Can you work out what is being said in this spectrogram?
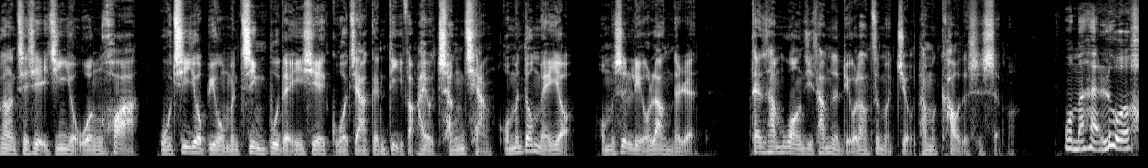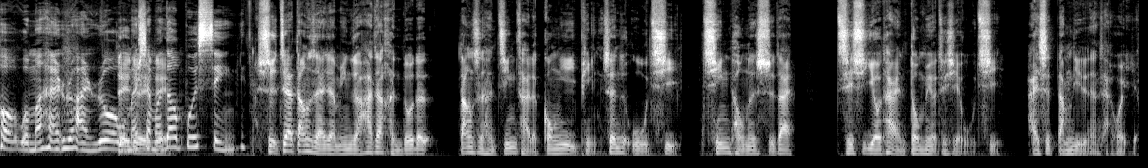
上这些已经有文化、武器又比我们进步的一些国家跟地方，还有城墙，我们都没有。我们是流浪的人，但是他们忘记他们的流浪这么久，他们靠的是什么？我们很落后，我们很软弱，我们什么都不行。是在当时来讲，民主他在很多的当时很精彩的工艺品，甚至武器、青铜的时代，其实犹太人都没有这些武器，还是当地的人才会有。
